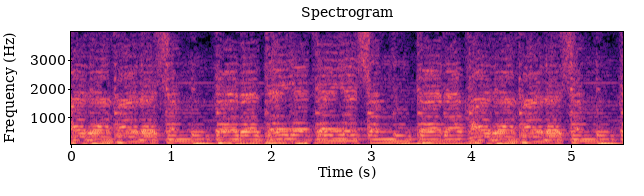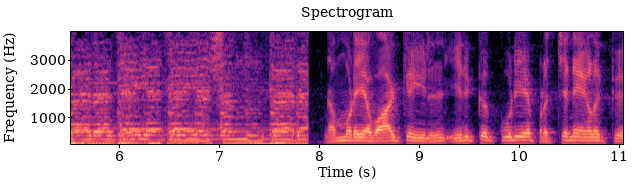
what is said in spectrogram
ஹர ஹர சங்கர ஜய ஜய சங்கர ஹர ஹர சங்கர ஜய ஜய சங்கர நம்முடைய வாழ்க்கையில் இருக்கக்கூடிய பிரச்சனைகளுக்கு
